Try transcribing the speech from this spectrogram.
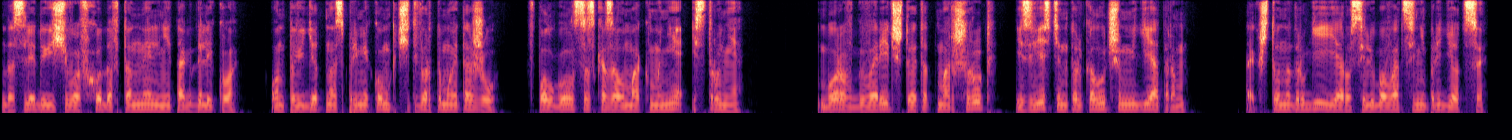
До следующего входа в тоннель не так далеко. Он поведет нас прямиком к четвертому этажу», — в полголоса сказал маг мне и струне. Боров говорит, что этот маршрут известен только лучшим медиаторам, так что на другие ярусы любоваться не придется.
